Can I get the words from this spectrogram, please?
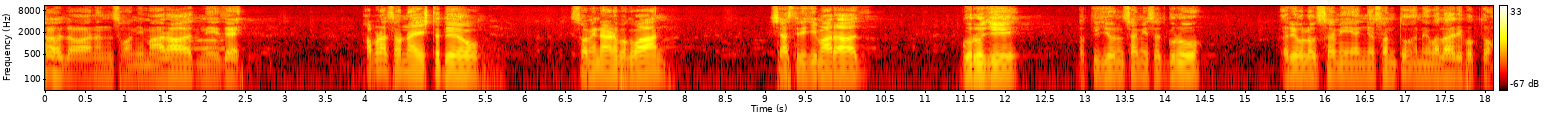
સહજાનંદ સ્વામી મહારાજની જય. આપણા સૌના ઈષ્ટદેવ સ્વામિનારાયણ ભગવાન, શાસ્ત્રીજી મહારાજ, ગુરુજી, ભક્તિજીવન સ્વામી સદગુરુ, હરિવલ્લભ સ્વામી, અન્ય સંતો અને વાલા હરિભક્તો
